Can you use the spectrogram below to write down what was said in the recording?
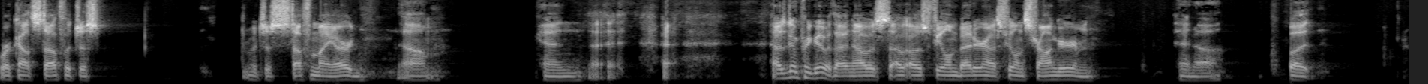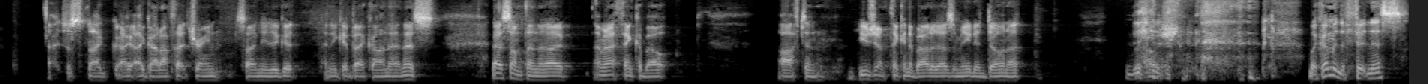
workout stuff with just with just stuff in my yard. Um, and uh, I was doing pretty good with that. And I was, I, I, was feeling better. I was feeling stronger and, and, uh, but I just, I, I got off that train. So I need to get, I need to get back on that. And that's, that's something that I, I mean, I think about often. Usually I'm thinking about it as I'm eating a donut. Oh, like I'm into fitness.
